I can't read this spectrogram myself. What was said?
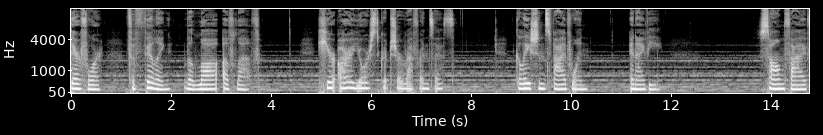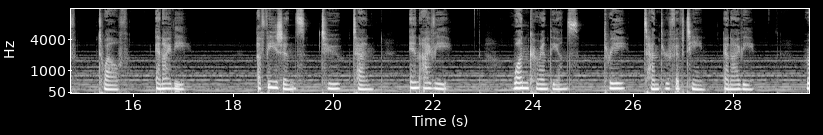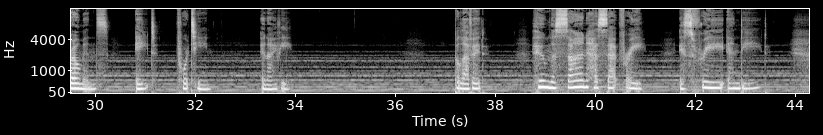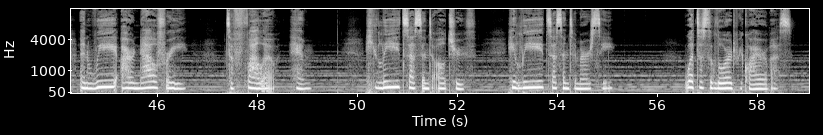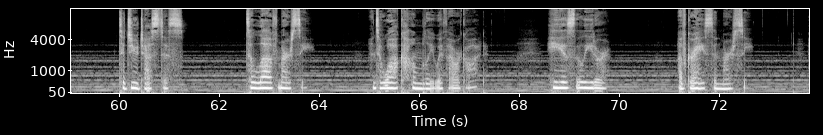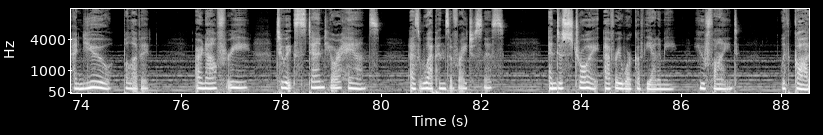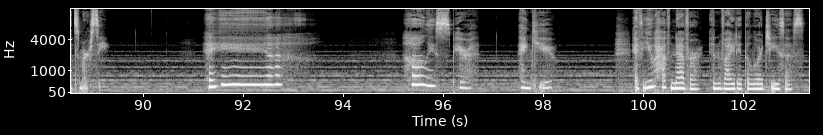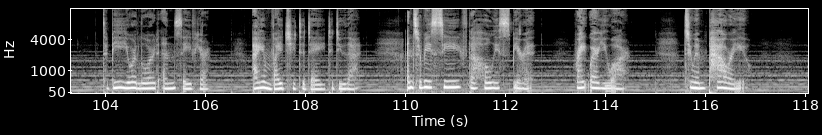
therefore, fulfilling the law of love. Here are your scripture references Galatians 5:1 NIV, Psalm 5:12 NIV. Ephesians 2:10 NIV. 1 Corinthians 3:10 through 15 NIV. Romans 8:14 NIV. Beloved, whom the Son has set free is free indeed and we are now free to follow him. He leads us into all truth. He leads us into mercy. What does the Lord require of us? To do justice, to love mercy, and to walk humbly with our God. He is the leader of grace and mercy. And you, beloved, are now free to extend your hands as weapons of righteousness and destroy every work of the enemy you find with God's mercy. Hey, Holy Spirit, thank you. If you have never invited the Lord Jesus to be your Lord and Savior, I invite you today to do that and to receive the Holy Spirit right where you are, to empower you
